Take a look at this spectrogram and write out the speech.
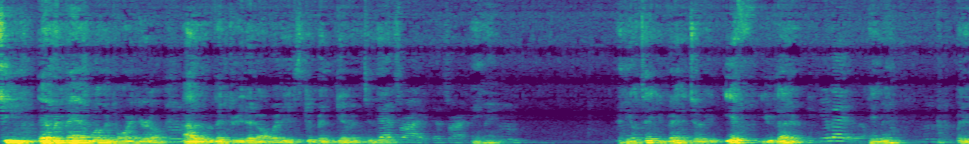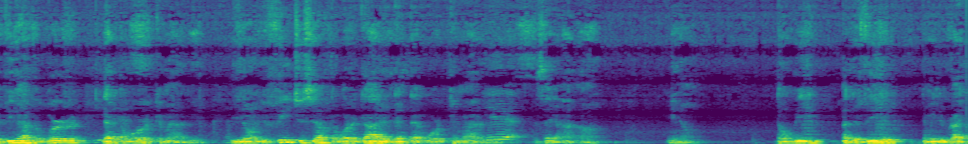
cheating every man, woman, boy, and girl out of the victory that already has been given to them. That's right. That's right. Amen. Mm. And he'll take advantage of you if you let him. If you let it. Amen. But if you have the word, let the word come out of you. You know, you feed yourself the word of God and let that word come out of you. Yes. And say, uh-uh. You know. Don't be a defeated, let me write,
